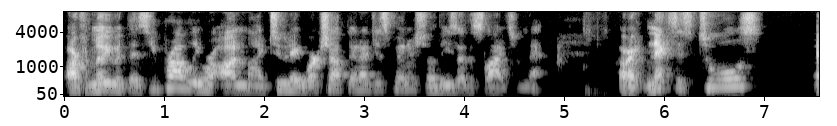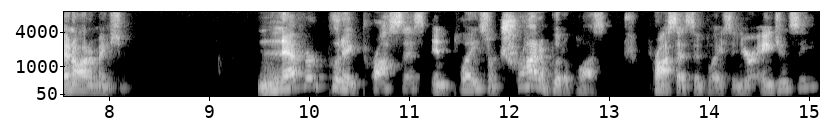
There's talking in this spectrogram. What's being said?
are familiar with this, you probably were on my two day workshop that I just finished. So these are the slides from that. All right, next is tools and automation. Never put a process in place or try to put a process in place in your agency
